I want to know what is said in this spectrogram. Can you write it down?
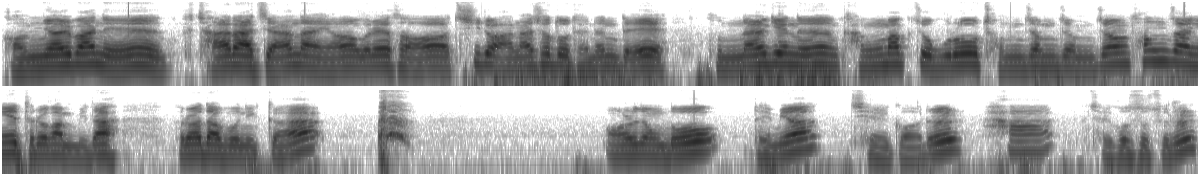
검열반은 잘하지 않아요. 그래서 치료 안 하셔도 되는데 군날개는 각막 쪽으로 점점 점점 성장에 들어갑니다. 그러다 보니까 어느 정도 되면 제거를 하 제거 수술을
